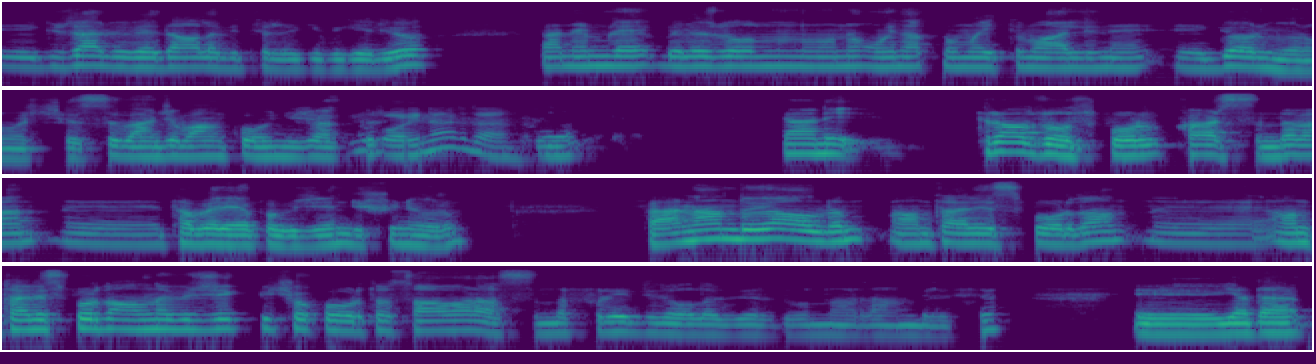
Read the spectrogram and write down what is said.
e, güzel bir vedayla bitirir gibi geliyor. Ben Emre Belözoğlu'nun onu oynatmama ihtimalini e, görmüyorum açıkçası. Bence banko oynayacaktır. Oynar da. Yani Trabzonspor karşısında ben e, tabela yapabileceğini düşünüyorum. Fernando'yu aldım Antalya Spor'dan. Ee, Antalya Spor'dan alınabilecek birçok orta saha var aslında. Freddy de olabilirdi bunlardan birisi. Ee, ya da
